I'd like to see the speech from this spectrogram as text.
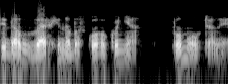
сідав вверхи на баского коня. Помовчали.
